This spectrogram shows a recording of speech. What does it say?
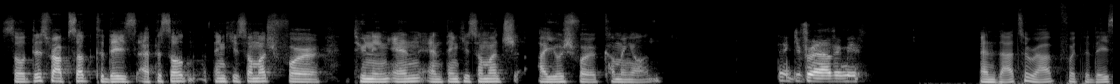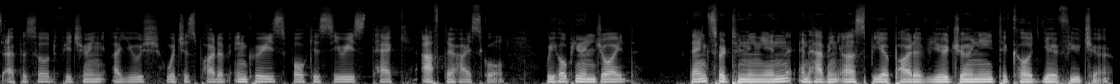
So this wraps up today's episode. Thank you so much for tuning in and thank you so much Ayush for coming on. Thank you for having me. And that's a wrap for today's episode featuring Ayush, which is part of Inquiry's Focus Series Tech After High School. We hope you enjoyed. Thanks for tuning in and having us be a part of your journey to code your future.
